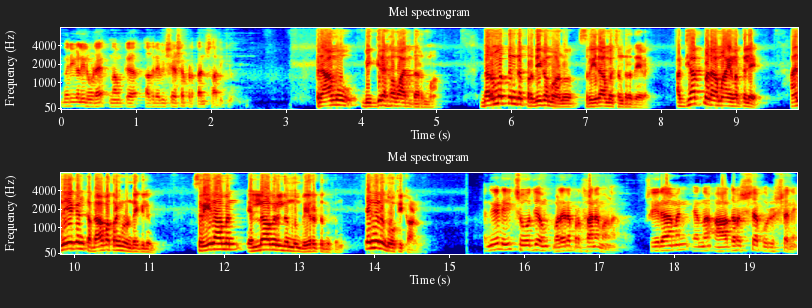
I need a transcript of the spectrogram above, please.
വരികളിലൂടെ നമുക്ക് അതിനെ വിശേഷപ്പെടുത്താൻ സാധിക്കും. രാമോ വിഗ്രഹവാൻ ധർമ്മ. ധർമ്മത്തിന്റെ പ്രതീകമാണ് ശ്രീരാമചന്ദ്രദേവൻ. അധ്യാത്മ രാമായണത്തിലെ അനേകം കഥാപാത്രങ്ങളുണ്ടെങ്കിലും ശ്രീരാമൻ എല്ലാവരിൽ നിന്നും വേറിട്ട് നിൽക്കുന്നു. എങ്ങനെ നോക്കിക്കാണുന്നു? അങ്ങയുടെ ഈ ചോദ്യം വളരെ പ്രധാനമാണ്. ശ്രീരാമൻ എന്ന ആദർശ പുരുഷനെ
